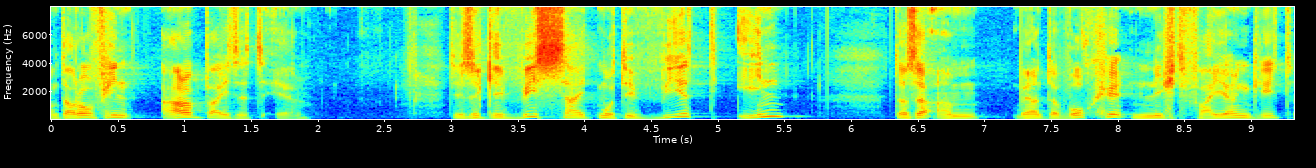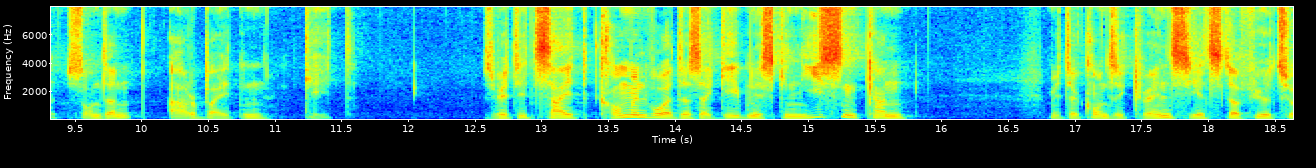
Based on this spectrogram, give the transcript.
Und daraufhin arbeitet er. Diese Gewissheit motiviert ihn, dass er am, während der Woche nicht feiern geht, sondern arbeiten geht. Es wird die Zeit kommen, wo er das Ergebnis genießen kann. Mit der Konsequenz, jetzt dafür zu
